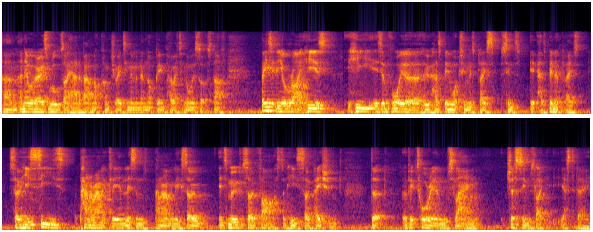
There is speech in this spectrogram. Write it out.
Um, and there were various rules I had about not punctuating them and them not being poetic and all this sort of stuff. Basically, you're right. He is he is a voyeur who has been watching this place since it has been a place. So he sees panoramically and listens panoramically. So it's moved so fast, and he's so patient that Victorian slang just seems like yesterday.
